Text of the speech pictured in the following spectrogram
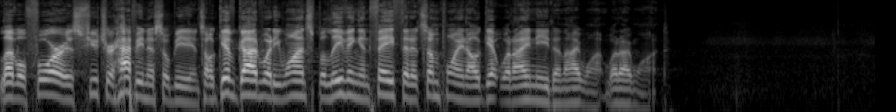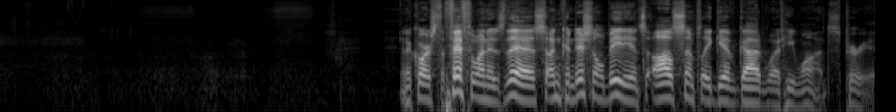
Level four is future happiness obedience. I'll give God what He wants, believing in faith that at some point I'll get what I need and I want, what I want. And of course, the fifth one is this unconditional obedience. I'll simply give God what He wants, period.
